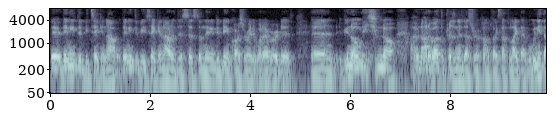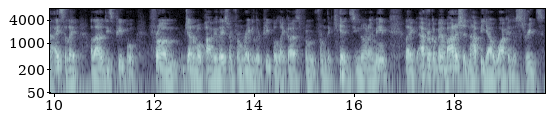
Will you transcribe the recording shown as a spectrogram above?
they they need to be taken out. They need to be taken out of this system. They need to be incarcerated, whatever it is. And if you know me, you know I'm not about the prison industrial complex, nothing like that. But we need to isolate a lot of these people from general population, from regular people like us, from from the kids. You know what I mean? Like Afrika Bambaataa should not be out walking the streets.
